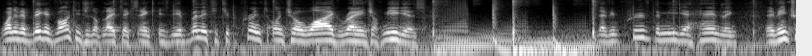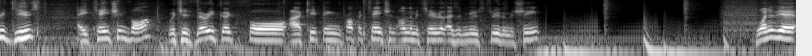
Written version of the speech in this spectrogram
One of the big advantages of latex ink is the ability to print onto a wide range of medias. They've improved the media handling. They've introduced a tension bar, which is very good for uh, keeping proper tension on the material as it moves through the machine. One of the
